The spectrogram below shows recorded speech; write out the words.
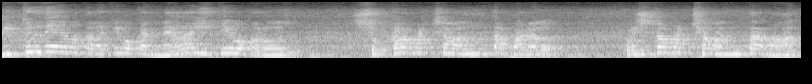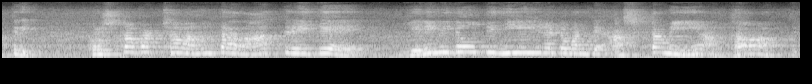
పితృదేవతలకి ఒక నెల అయితే ఒక రోజు. శుక్లపక్షం అంతా పగలు. కృష్ణపక్షం అంతా రాత్రి. కృష్ణపక్షం అంతా రాత్రి అయితే ఎనిమిదో తిథి అయినటువంటి అష్టమి అర్ధరాత్రి.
